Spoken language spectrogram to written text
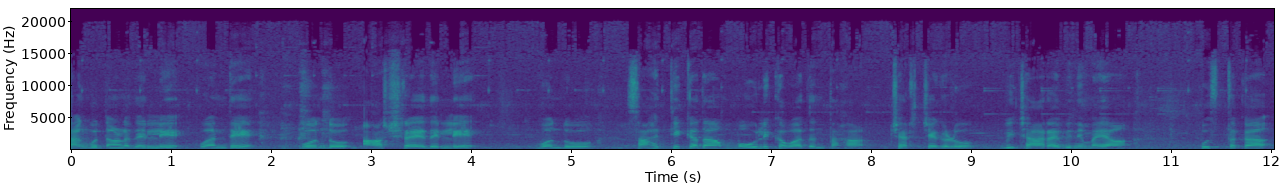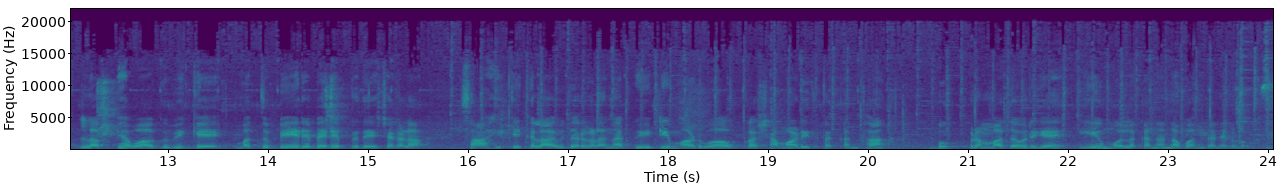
ತಂಗುದಾಣದಲ್ಲಿ, ಒಂದೇ ಒಂದು ಆಶ್ರಯದಲ್ಲಿ, ಒಂದು ಸಾಹಿತ್ಯಿಕದ ಮೌಲಿಕವಾದಂತಹ ಚರ್ಚೆಗಳು, ವಿಚಾರ ವಿನಿಮಯ, ಪುಸ್ತಕ ಲಭ್ಯವಾಗುವಿಕೆ ಮತ್ತು ಬೇರೆ ಬೇರೆ ಪ್ರದೇಶಗಳ ಸಾಹಿತ್ಯ ಕಲಾವಿದರುಗಳನ್ನು ಭೇಟಿ ಮಾಡುವ ಅವಕಾಶ ಮಾಡಿರ್ತಕ್ಕಂಥ ಬುಕ್ ಬ್ರಹ್ಮದವರಿಗೆ ಈ ಮೂಲಕ ನನ್ನ ವಂದನೆಗಳು.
